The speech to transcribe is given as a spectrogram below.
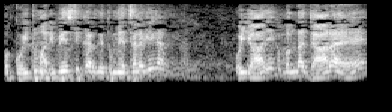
اور کوئی تمہاری بےزتی کر دے، تمہیں اچھا لگے گا؟ وہ یار ایک بندہ جا رہا ہے،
